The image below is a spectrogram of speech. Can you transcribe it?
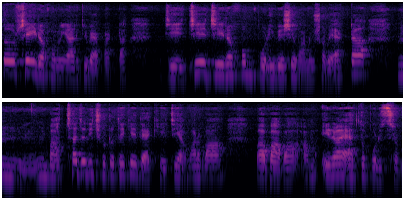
তো সেই রকমই আর কি ব্যাপারটা। যে যে যেরকম পরিবেশে মানুষ হবে। একটা বাচ্চা যদি ছোট থেকে দেখে যে আমার মা বা বাবা এরা এত পরিশ্রম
